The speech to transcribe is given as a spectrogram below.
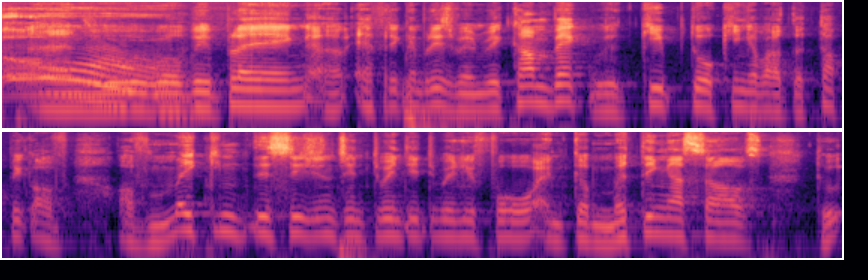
and we will be playing uh, African Breeze. When we come back, we'll keep talking about the topic of of making decisions in 2024 and committing ourselves to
